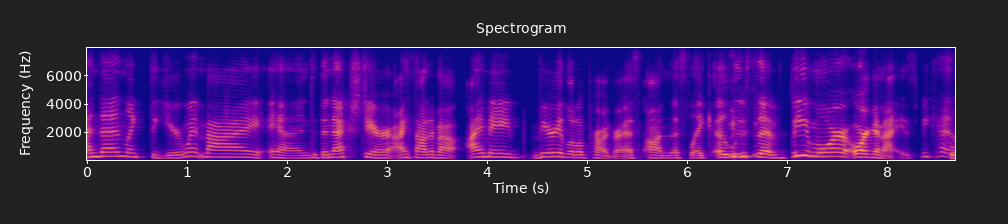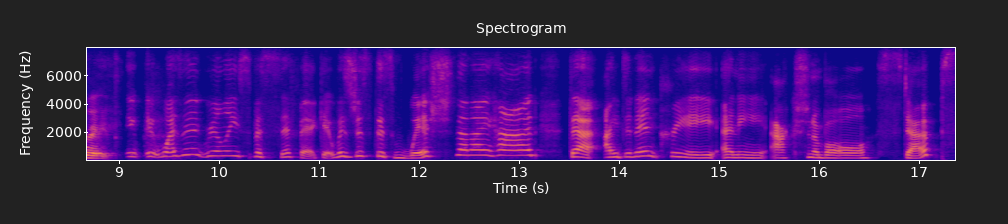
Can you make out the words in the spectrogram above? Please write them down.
And then like the year went by and the next year I thought about I made very little progress on this like elusive be more organized because right. it, it wasn't really specific. It was just this wish that I had that I didn't create any actionable steps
